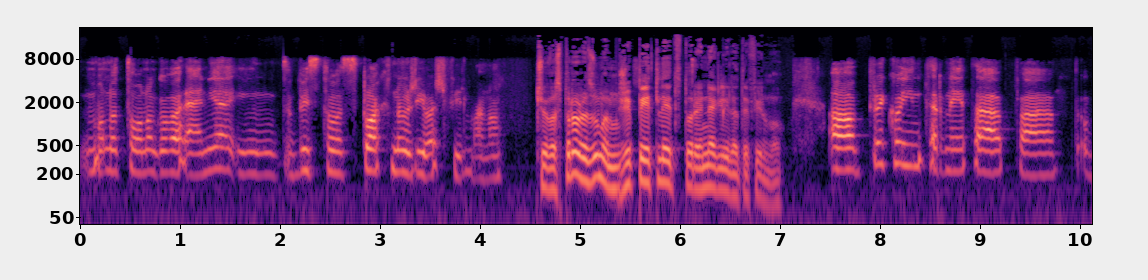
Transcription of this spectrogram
monotono govorjenje in v bistvu sploh ne uživaš filma. No. Če vas prav razumem, že pet let torej ne gledate filmov. Uh, preko interneta pa v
